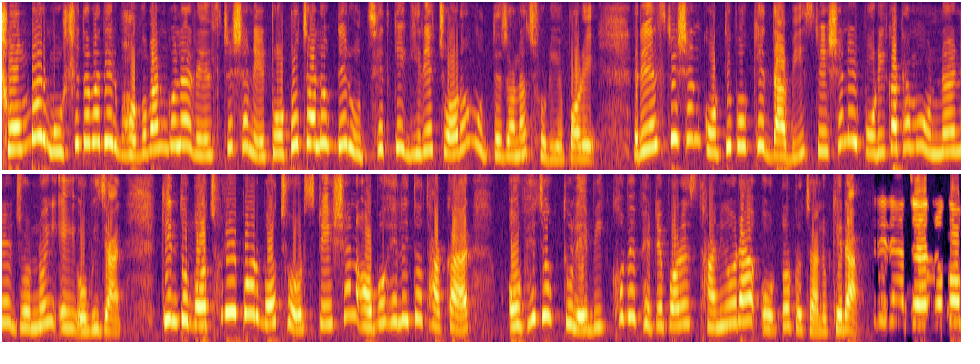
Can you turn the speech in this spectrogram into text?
সোমবার মুর্শিদাবাদের ভগবানগোলা রেল স্টেশনে টোটো চালকদের উচ্ছেদকে ঘিরে চরম উত্তেজনা ছড়িয়ে পড়ে। রেল স্টেশন কর্তৃপক্ষের দাবি, স্টেশনের পরিকাঠামো উন্নয়নের জন্যই এই অভিযান। কিন্তু বছরের পর বছর স্টেশন অবহেলিত থাকার অভিযোগ তুলে বিক্ষোভে ফেটে পড়ে স্থানীয়রা ও টোটো চালকেরা। যেরকম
